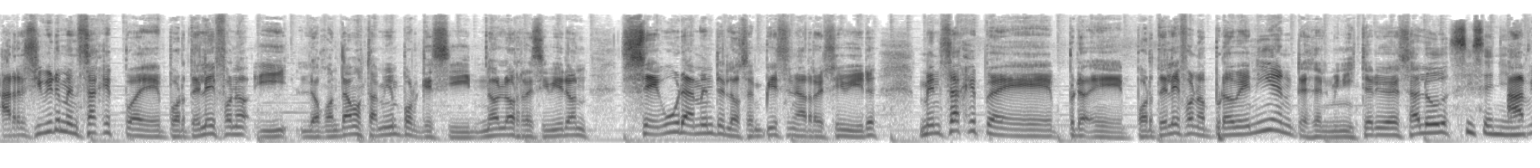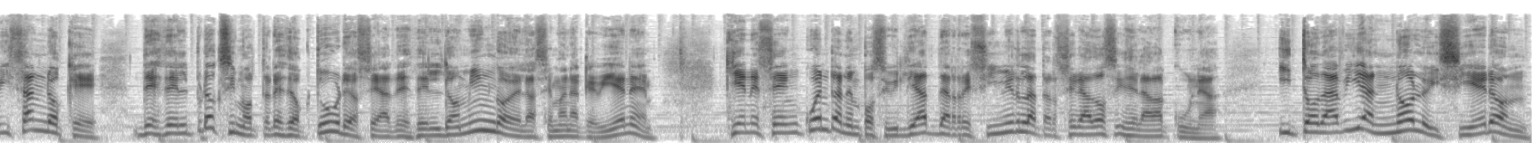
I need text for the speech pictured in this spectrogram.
a recibir mensajes eh, por, teléfono, y lo contamos también porque si no los recibieron, seguramente los empiecen a recibir, mensajes eh, eh, por teléfono provenientes del Ministerio de Salud, avisando que desde el próximo 3 de octubre, o sea, desde el domingo de la semana que viene, quienes se encuentran en posibilidad de recibir la tercera dosis de la vacuna y todavía no lo hicieron,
